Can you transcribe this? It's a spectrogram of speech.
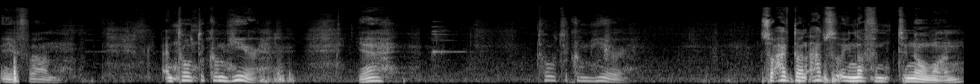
if, um, and told to come here, yeah? Told to come here. So I've done absolutely nothing to no one.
